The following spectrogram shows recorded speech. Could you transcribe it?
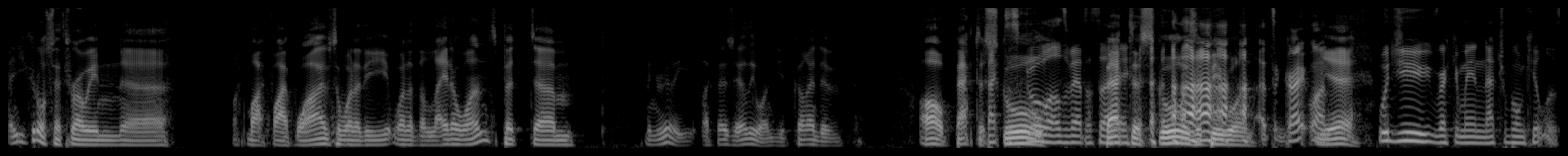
and you could also throw in uh, like My Five Wives or one of the one of the later ones. But um, I mean, really, like those early ones, you've kind of oh, back to Back school. to school. I was about to say. Back to school is a big one. That's a great one. Yeah, Would you recommend Natural Born Killers?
